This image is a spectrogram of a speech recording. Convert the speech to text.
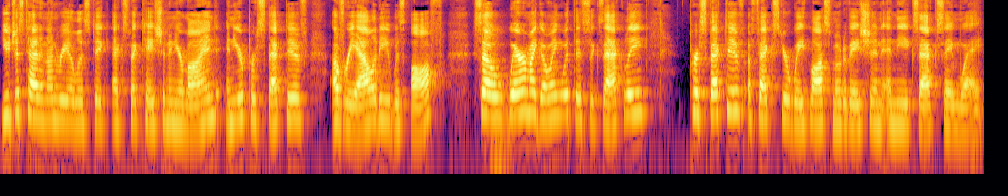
You just had an unrealistic expectation in your mind, and your perspective of reality was off. So, where am I going with this exactly? Perspective affects your weight loss motivation in the exact same way.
